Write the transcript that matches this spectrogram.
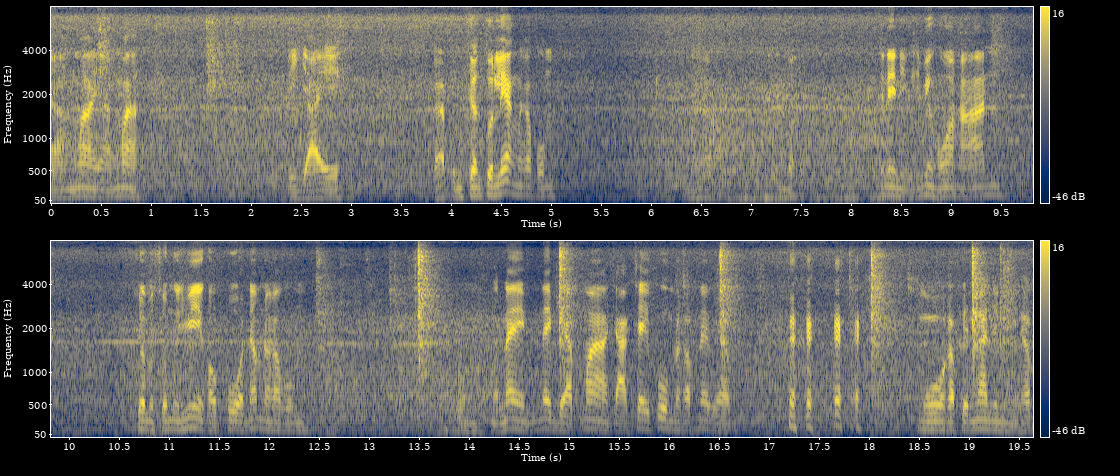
ยางมายางมาตีใหญ่ก็เป็นเครื่องตัวแรงนะครับ ผมนะครับนี่นี่ที่มีของอาหารส่วนผสมก็จะมีข้าวโพดน้ำนะครับ ผมผมมันได้ได้แบบมาจากใชัยภูมินะครับได้แบบ งูครับเป็นงานอยู่นี่ครับ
